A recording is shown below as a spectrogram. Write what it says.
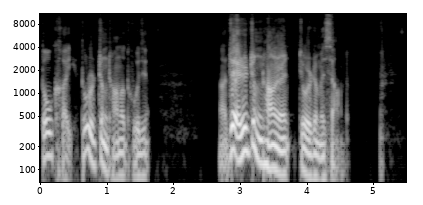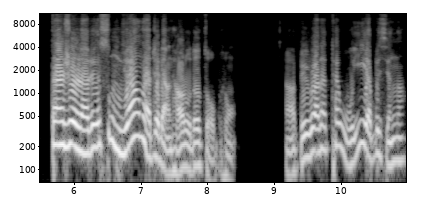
都可以，都是正常的途径啊，这也是正常人就是这么想的。但是呢，这个宋江呢，这两条路都走不通，啊，比如说他他武艺也不行啊，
